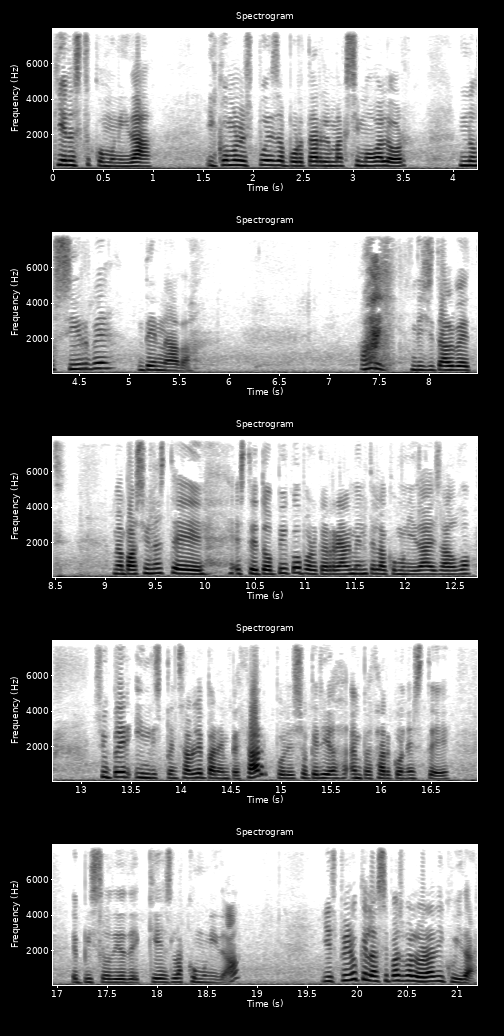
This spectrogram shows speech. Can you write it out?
quién es tu comunidad y cómo les puedes aportar el máximo valor, no sirve de nada. Ay, Digital Bet, me apasiona este, este tópico porque realmente la comunidad es algo súper indispensable para empezar, por eso quería empezar con este episodio de qué es la comunidad y espero que la sepas valorar y cuidar.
